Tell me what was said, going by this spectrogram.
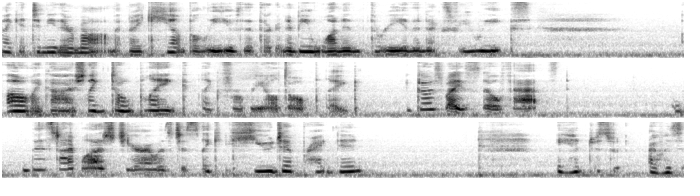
I get to be their mom, and I can't believe that they're gonna be one in three in the next few weeks. Oh my gosh, like don't blink. Like for real, don't blink. It goes by so fast. This time last year I was just like huge and pregnant. And just I was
